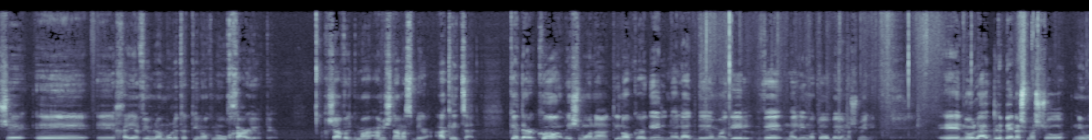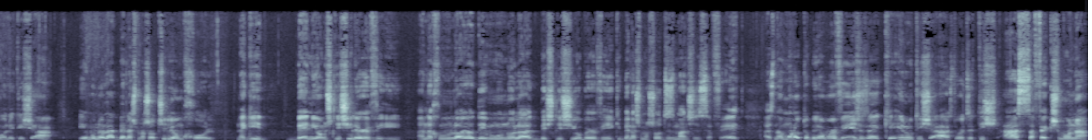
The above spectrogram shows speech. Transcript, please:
שחייבים למול את התינוק מאוחר יותר. עכשיו המשנה מסבירה. הכיצד? כדרכו לשמונה, תינוק רגיל נולד ביום רגיל ומלים אותו ביום השמיני. אה, נולד לבין השמשות, נימו לתשעה. אם הוא נולד בין השמשות של יום חול, נגיד בין יום שלישי לרביעי, אנחנו לא יודעים אם הוא נולד בשלישי או ברביעי, כי בין השמשות זה זמן של ספק, אז נמול אותו ביום רביעי שזה כאילו תשעה, זאת אומרת זה תשעה ספק שמונה,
